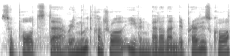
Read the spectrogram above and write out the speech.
supports the remote control even better than the previous core.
